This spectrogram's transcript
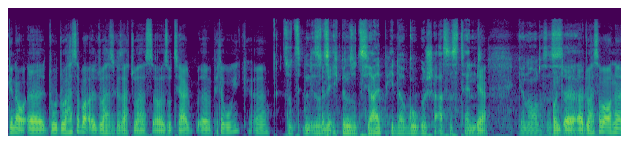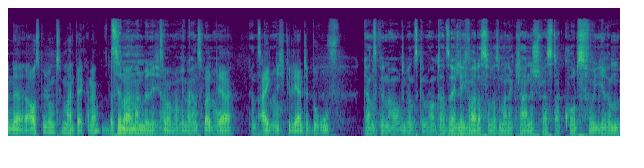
genau, äh, du, du hast aber, du hast gesagt, du hast äh, Sozialpädagogik äh, Sozi Sozi ich bin sozialpädagogischer Assistent. Ja. Genau, das ist und äh, du hast aber auch eine, eine Ausbildung zum Handwerker, ne? Zimmermann bin ich auch Zimmermann, noch, genau. ganz Das war genau. der Ganz eigentlich genau. gelernte Beruf. Ganz genau, ganz genau. Tatsächlich war das so, dass meine kleine Schwester kurz vor ihrem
